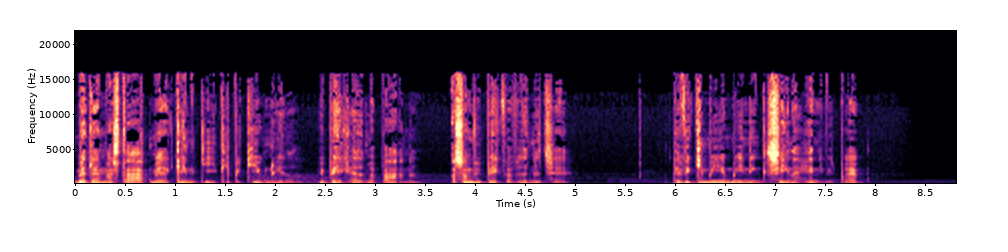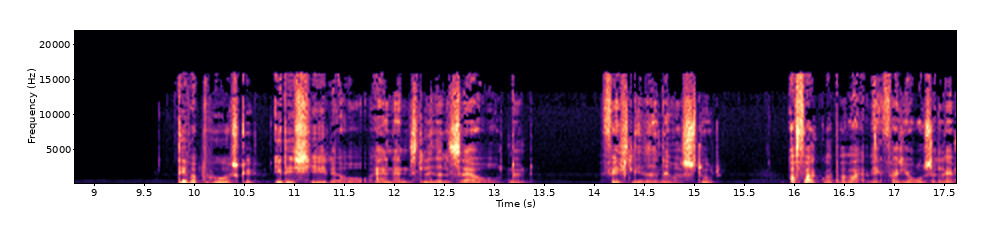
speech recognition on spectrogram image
Men lad mig starte med at gengive de begivenheder, vi begge havde med barnet, og som vi begge var vidne til – det vil give mere mening senere hen i mit brev. Det var påske i det 6. år af en andens ledelse af ordenen. Festlighederne var slut, og folk var på vej væk fra Jerusalem.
